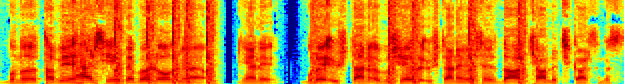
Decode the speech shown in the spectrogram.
bunu tabii her şehirde böyle olmuyor. Yani buraya 3 tane öbür şehirde 3 tane verseniz daha karlı çıkarsınız.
